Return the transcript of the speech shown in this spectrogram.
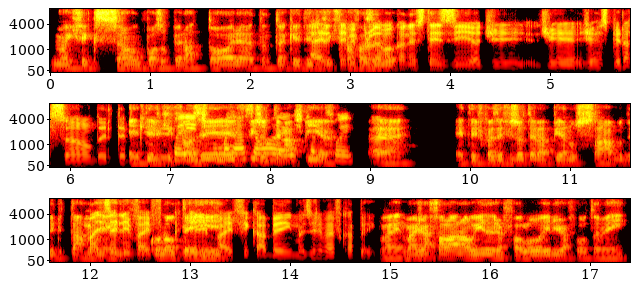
uma infecção pós-operatória, tanto é que ele teve, é, ele que teve problema fazendo... com anestesia de, de, de respiração, daí ele teve ele que... teve que fazer foi, tipo, fisioterapia. Alérgica, é. Ele teve que fazer fisioterapia no sábado, ele tá Mas ruim ele ainda, vai, ficou na UTI. ele vai ficar bem, mas ele vai ficar bem. Vai, mas já falaram, a Williams já falou, ele já falou também,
